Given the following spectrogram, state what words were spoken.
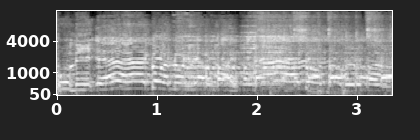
বলি এ গো মাই এ গো বাবুর মাই।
